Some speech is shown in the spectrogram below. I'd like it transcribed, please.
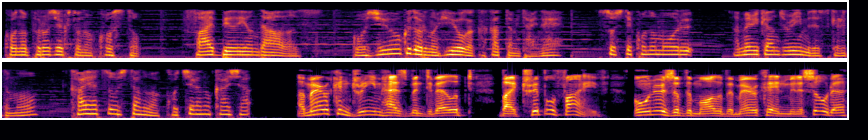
このプロジェクトのコスト、5 billion dollars。50億ドルの費用がかかったみたいね。そしてこのモール、アメリカンドリームですけれども、開発をしたのはこちらの会社。American Dream has been developed by Triple Five, owners of the Mall of America in Minnesota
